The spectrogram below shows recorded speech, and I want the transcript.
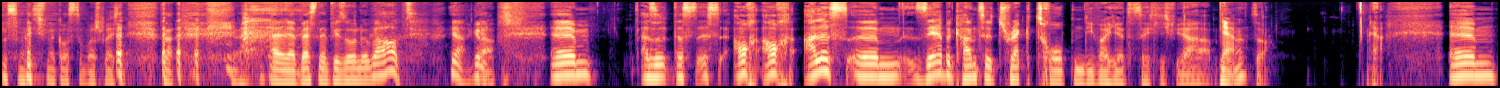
müssen wir nicht mehr groß drüber sprechen. So. Eine der besten Episoden überhaupt. Ja, genau. Ähm, also das ist auch auch alles ähm, sehr bekannte Track-Tropen, die wir hier tatsächlich wieder haben. Ja. Ne? So. Ja. Ähm,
